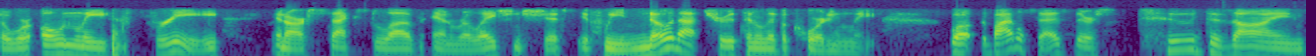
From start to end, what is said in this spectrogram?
So we're only free in our sex, love, and relationships if we know that truth and live accordingly. Well, the Bible says there's two designs.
